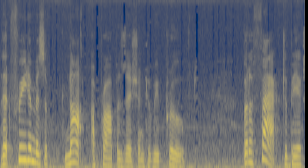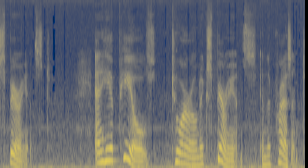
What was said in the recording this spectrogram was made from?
that freedom is a, not a proposition to be proved, but a fact to be experienced. And he appeals to our own experience in the present.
